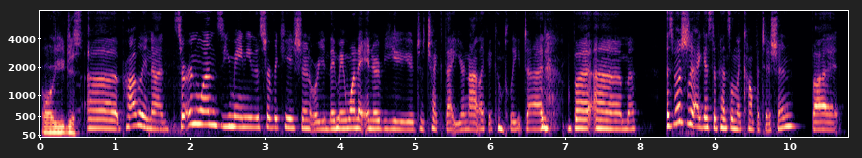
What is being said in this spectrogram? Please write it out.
Or you just Uh, probably none. Certain ones you may need a certification, or you, they may want to interview you to check that you're not like a complete dud. But um, especially I guess depends on the competition. But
